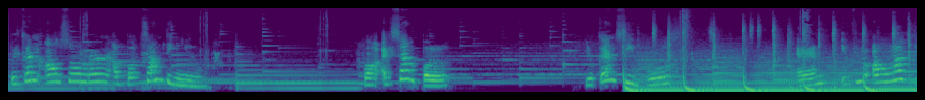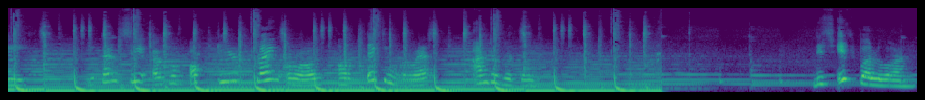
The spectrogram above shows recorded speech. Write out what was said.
We can also learn about something new. For example, you can see bulls, and if you are lucky, you can see a group of deer flying around or taking a rest under the tree. This is Baluran,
